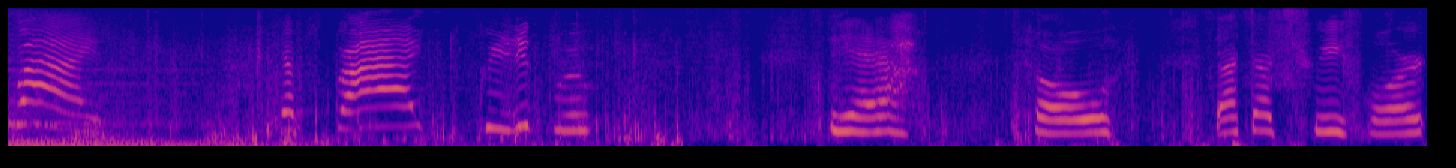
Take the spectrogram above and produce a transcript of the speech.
subscribe. Subscribe. Creeley Crew. Yeah. So that's a tree fort.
